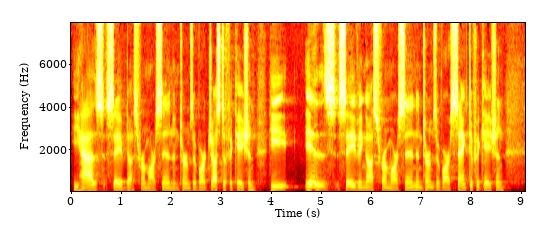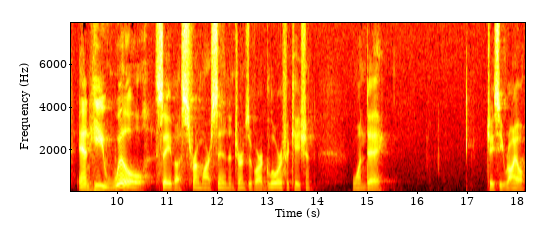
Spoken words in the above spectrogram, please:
He has saved us from our sin in terms of our justification. He is saving us from our sin in terms of our sanctification, and He will save us from our sin in terms of our glorification one day. J.C. Ryle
